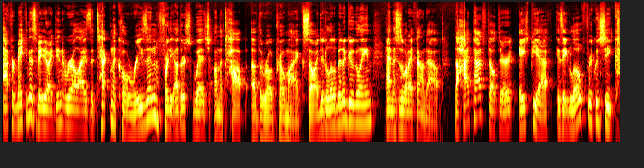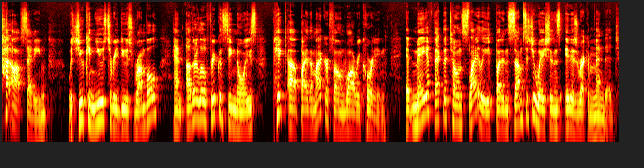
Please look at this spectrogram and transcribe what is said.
After making this video, I didn't realize the technical reason for the other switch on the top of the Rode Pro mic. So I did a little bit of Googling and this is what I found out. The high pass filter, HPF, is a low frequency cutoff setting which you can use to reduce rumble and other low frequency noise picked up by the microphone while recording. It may affect the tone slightly, but in some situations it is recommended.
